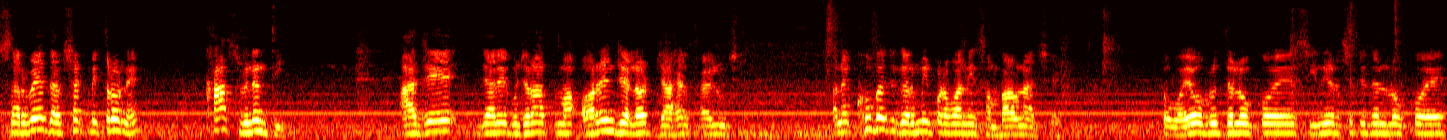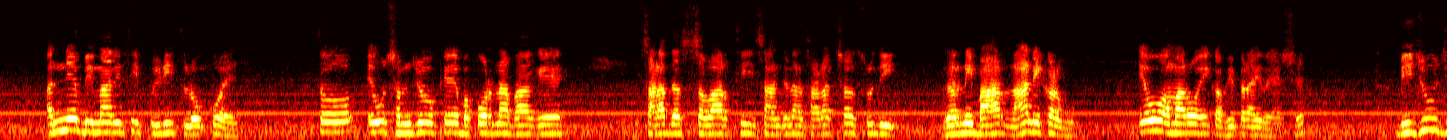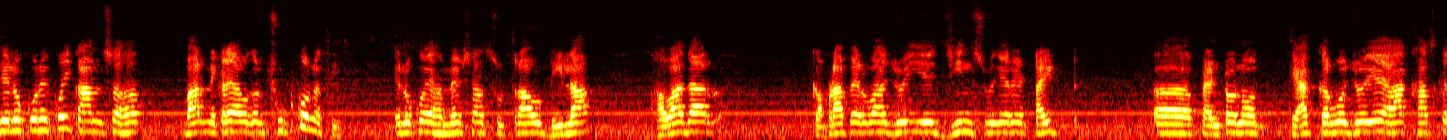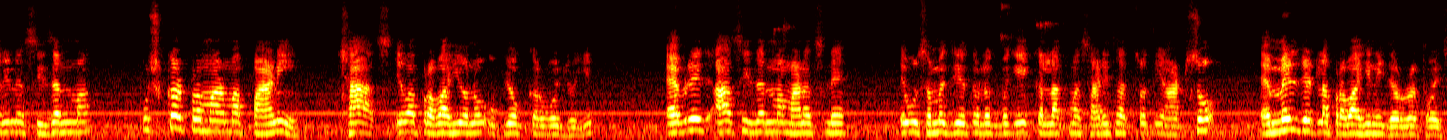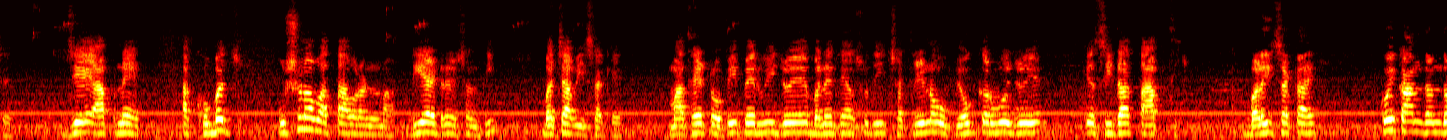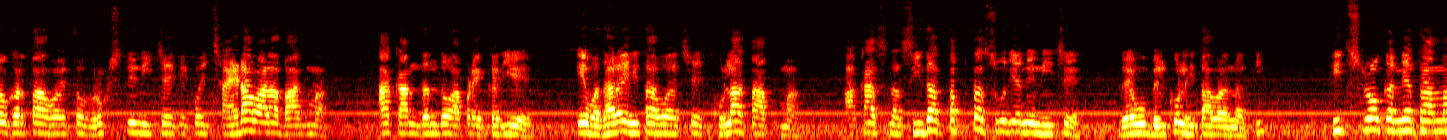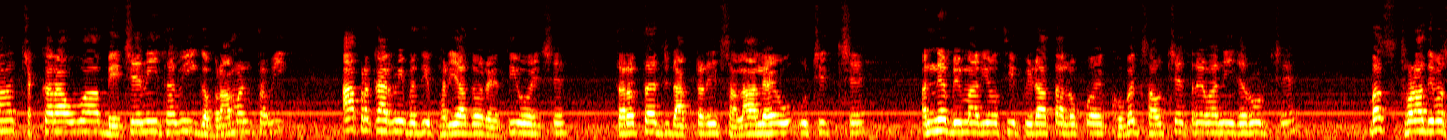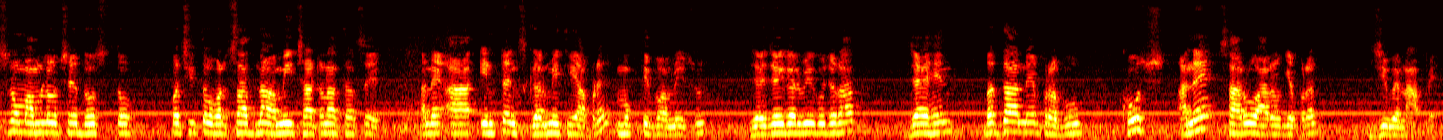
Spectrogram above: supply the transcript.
સર્વે દર્શક મિત્રોને ખાસ વિનંતી. આજે જ્યારે ગુજરાતમાં ઓરેન્જ એલર્ટ જાહેર થયેલું છે અને ખૂબ જ ગરમી પડવાની સંભાવના છે, તો વયોવૃદ્ધ લોકોએ, સિનિયર સિટીઝન લોકોએ, અન્ય બીમારીથી પીડિત લોકોએ, તો એવું સમજો કે બપોરના ભાગે સાડા દસ સવારથી સાંજના સાડા છ સુધી ઘરની બહાર ના નીકળવું, એવો અમારો એક અભિપ્રાય રહેશે. બીજું જે લોકોને કોઈ કામસહ બહાર નીકળ્યા વગર છૂટકો નથી, એ લોકોએ હંમેશા સુતરાઉ, ઢીલા, હવાદાર કપડાં પહેરવા જોઈએ, જીન્સ વગેરે ટાઈટ પેન્ટોનો ત્યાગ કરવો જોઈએ. આ ખાસ કરીને સિઝનમાં પુષ્કળ પ્રમાણમાં પાણી છાશ એવા પ્રવાહીઓનો ઉપયોગ કરવો જોઈએ. એવરેજ આ સિઝનમાં માણસને એવું સમજીએ તો લગભગ એક કલાકમાં સાડી સાતસોથી આઠસો એમએલ જેટલા પ્રવાહીની જરૂરત હોય છે. જે આપને આ ખૂબ જ ઉષ્ણ વાતાવરણમાં ડિહાઇડ્રેશનથી બચાવી શકે. માથે ટોપી પહેરવી જોઈએ, બને ત્યાં સુધી છત્રીનો ઉપયોગ કરવો જોઈએ કે સીધા તાપથી બળી શકાય. કોઈ કામ ધંધો કરતા હોય તો વૃક્ષની નીચે કે કોઈ છાંયડાવાળા ભાગમાં આ કામ ધંધો આપણે કરીએ. એ વધારે હિતાવહ છે ખુલ્લા તાપમાં. આકાશના સીધા તપતા સૂર્યની નીચે રહેવું બિલકુલ હિતાવહ નથી. હીટ સ્ટ્રોક અન્યથામાં ચક્કર આવવા, બેચેની થવી, ગભરામણ થવી, આ પ્રકારની બધી ફરિયાદો રહેતી હોય છે. તરત જ ડાક્ટરી સલાહ લેવું ઉચિત છે. અન્ય બીમારીઓથી પીડાતા લોકોએ ખૂબ જ સાવચેત રહેવાની જરૂર છે. બસ થોડા દિવસનો મામલો છે દોસ્તો. પછી તો વરસાદના અમી છાંટણા થશે અને આ ઇન્ટેન્સ ગરમીથી આપણે મુક્તિ પામીશું. જય જય ગરવી ગુજરાત. જય હિન્દ. બધાને પ્રભુ ખુશ અને સારું આરોગ્યપ્રદ જીવન આપે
